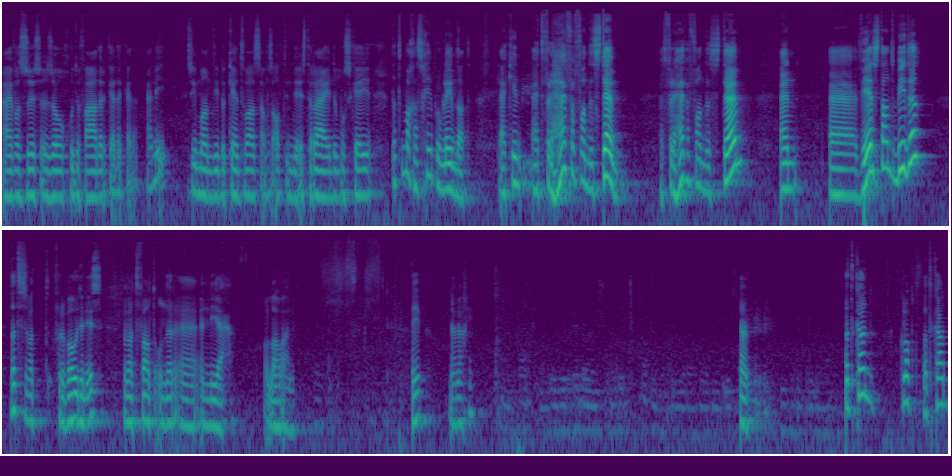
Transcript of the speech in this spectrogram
Hij was zus en zo, goede vader, kedda, kedda. En die is iemand die bekend was, hij was altijd in de eerste rij, in de moskeeën. Dat mag, is geen probleem dat. Het verheffen van de stem, het verheffen van de stem en uh, weerstand bieden, dat is wat verboden is en wat valt onder een niyah. Wallahu alam. Nou, mag je? Ja. Dat kan, klopt, dat kan.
